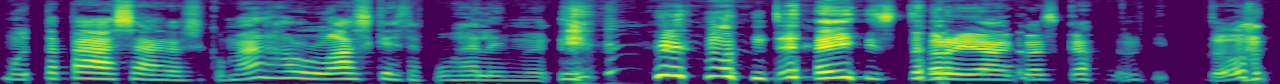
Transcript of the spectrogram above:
Mutta pääsäännössä, kun mä en halua laskea sitä puhelinmyyntiä mun työhistoriaan, koska vittu.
